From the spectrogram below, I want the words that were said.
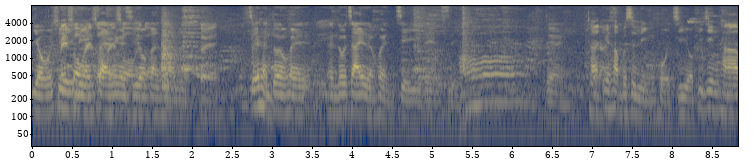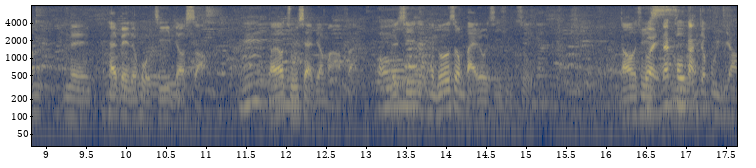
油去淋在那个鸡肉饭上面，对。所以很多人会，很多家里人会很介意这件事情。哦，对，它因为它不是淋火鸡油，毕竟它美台北的火鸡比较少，嗯，然后要煮起来比较麻烦，哦。所以其实很多都是用白肉鸡去做，然后去对，那口感就不一样。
